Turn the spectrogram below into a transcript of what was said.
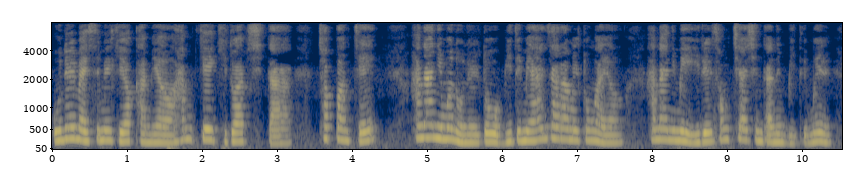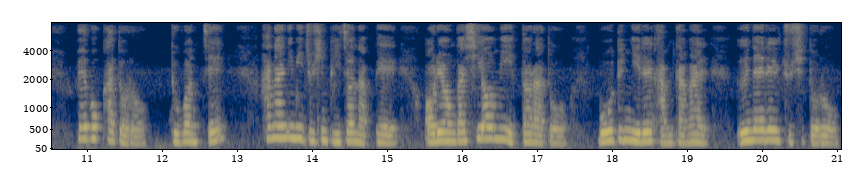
오늘 말씀을 기억하며 함께 기도합시다. 첫 번째, 하나님은 오늘도 믿음의 한 사람을 통하여 하나님의 일을 성취하신다는 믿음을 회복하도록. 두 번째, 하나님이 주신 비전 앞에 어려움과 시험이 있더라도 모든 일을 감당할 은혜를 주시도록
